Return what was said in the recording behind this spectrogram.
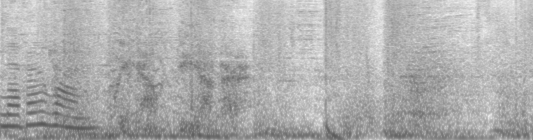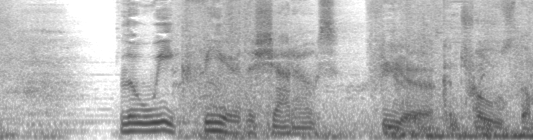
Never one. without the other. The weak fear the shadows. Fear controls them.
